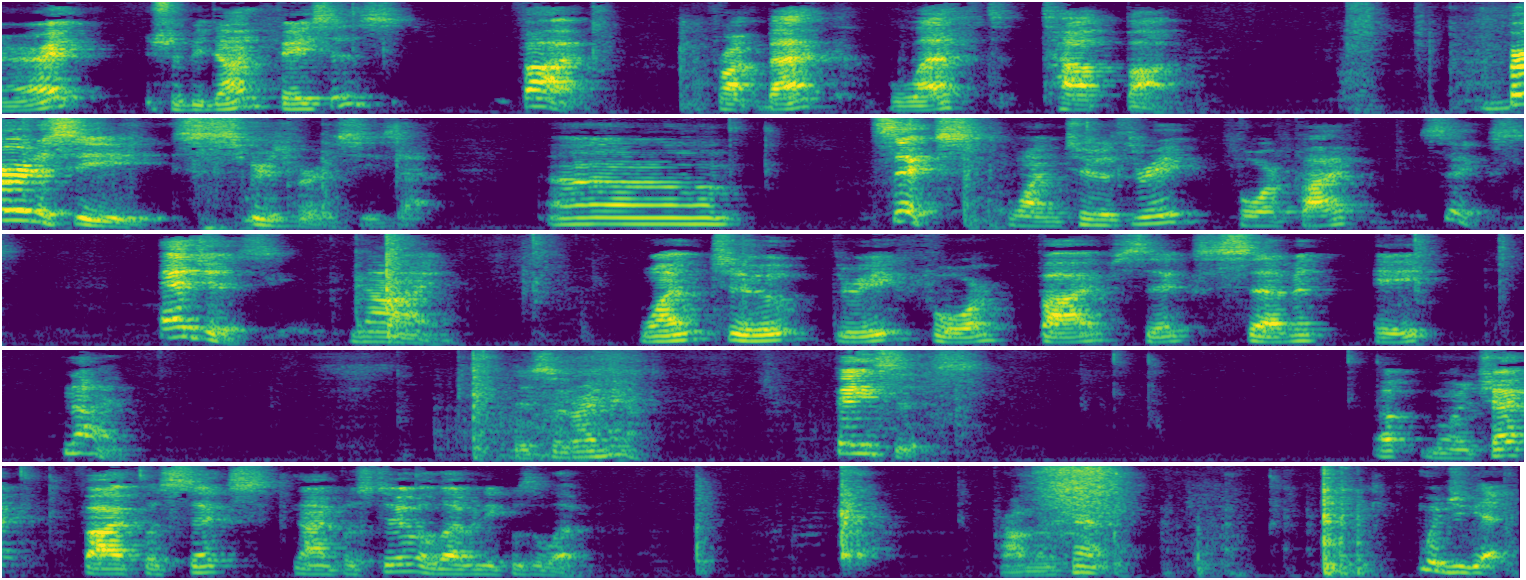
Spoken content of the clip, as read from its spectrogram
All right. Should be done. Faces. 5. Front, back, left, top, bottom. Vertices. Where's vertices at? Um, six. One, two, three, four, five, six. Edges. Nine. One, two, three, four, five, six, seven, eight, nine. This one right here. Faces. Oh, I'm going to check? 5 plus 6, 9 plus 2, 11 equals 11. Problem 10. What'd you get?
